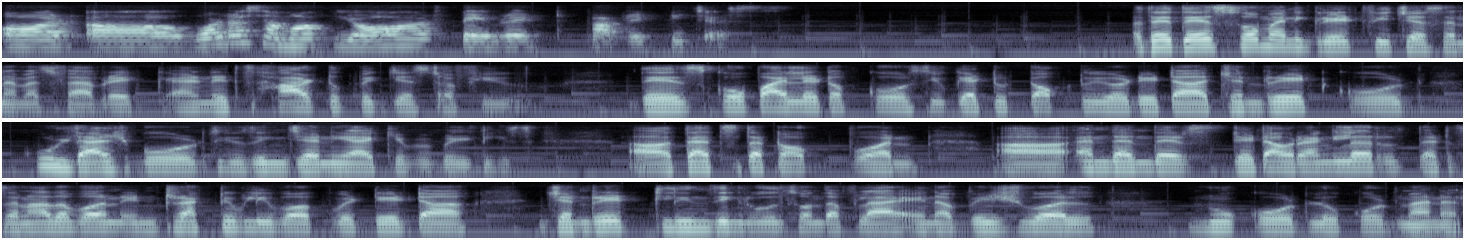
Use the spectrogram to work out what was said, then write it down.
Or uh, what are some of your favorite fabric features? There, there's so many great features in ms fabric and it's hard to pick just a few. There's copilot of course. You get to talk to your data generate code cool dashboards using gen ai capabilities. Uh, that's the top one. Uh, and then there's data wrangler. That is another one. Interactively work with data generate cleansing rules on the fly in a visual no code low code manner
